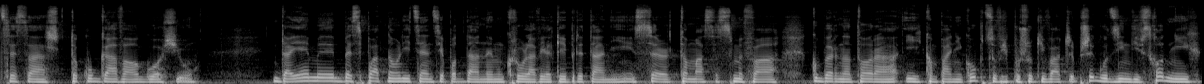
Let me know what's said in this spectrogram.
Cesarz Tokugawa ogłosił – Dajemy bezpłatną licencję poddanym króla Wielkiej Brytanii, Sir Thomasa Smitha, gubernatora i kompanii kupców i poszukiwaczy przygód z Indii Wschodnich,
